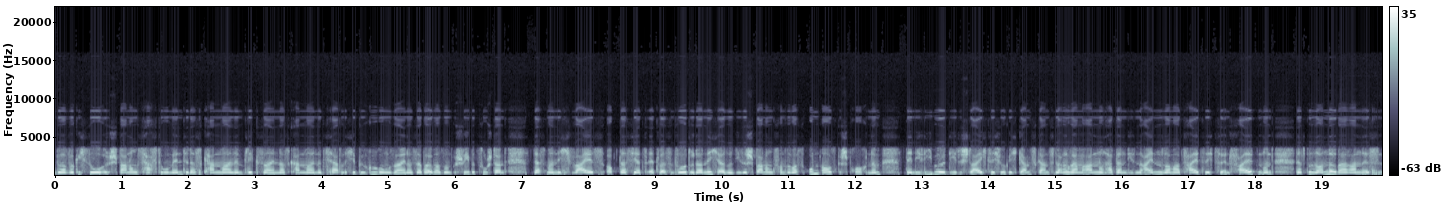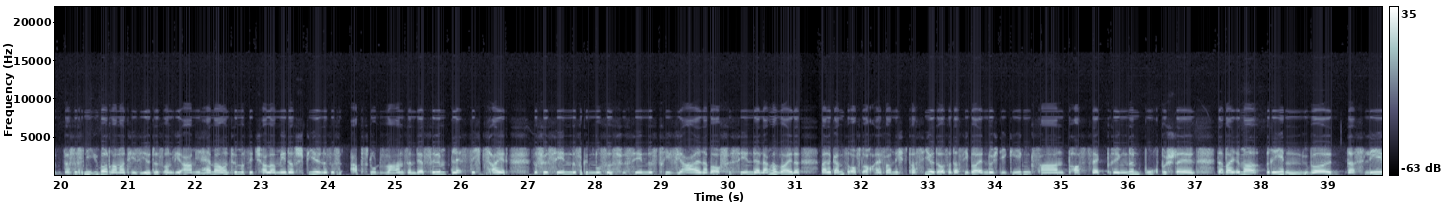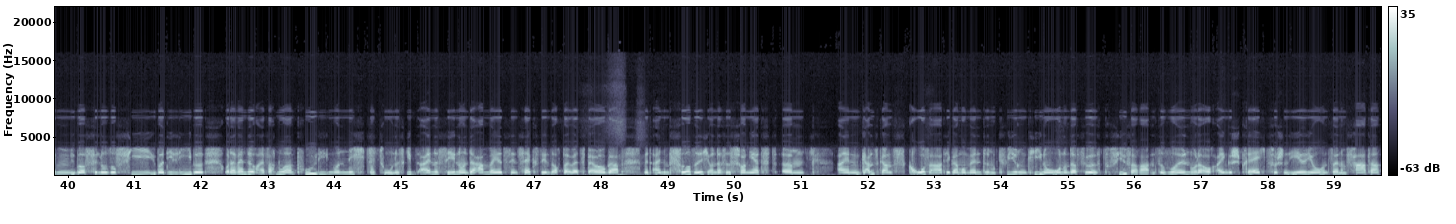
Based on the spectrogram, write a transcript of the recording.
über wirklich so spannungshafte Momente. Das kann mal ein Blick sein, das kann mal eine zärtliche Berührung sein. Das ist aber immer so ein Schwebezustand, dass man nicht weiß, ob das jetzt etwas wird oder nicht. Also diese Spannung von sowas Unausgesprochenem. Denn die Liebe, die schleicht sich wirklich ganz, ganz langsam an und hat dann diesen einen Sommer Zeit, sich zu entfalten. Und das Besondere daran ist, dass es nie überdramatisiert ist. Und wie Army Hammer und Timothy Chalamet das spielen, das ist absolut Wahnsinn. Der Film lässt sich Zeit. So für Szenen des Genusses, für Szenen des Trivialen, aber auch auch für Szenen der Langeweile, weil ganz oft auch einfach nichts passiert, außer dass die beiden durch die Gegend fahren, Post wegbringen, ein Buch bestellen, dabei immer reden über das Leben, über Philosophie, über die Liebe oder wenn sie auch einfach nur am Pool liegen und nichts tun. Es gibt eine Szene und da haben wir jetzt den Sex, den es auch bei Red Sparrow gab, mit einem Pfirsich und das ist schon jetzt ähm, ein ganz, ganz großartiger Moment im queeren Kino, ohne dafür zu viel verraten zu wollen, oder auch ein Gespräch zwischen Elio und seinem Vater.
